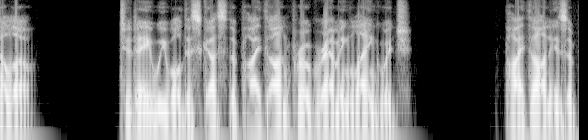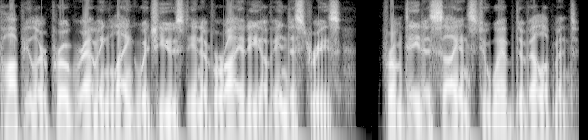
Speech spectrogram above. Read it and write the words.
Hello. Today we will discuss the Python programming language. Python is a popular programming language used in a variety of industries, from data science to web development.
